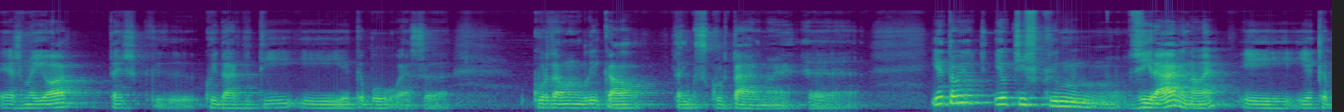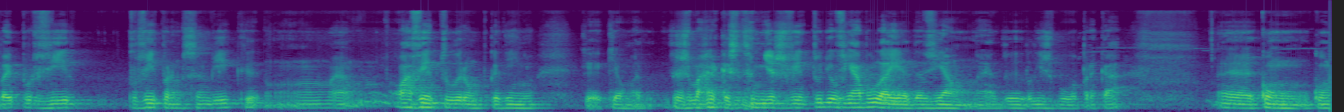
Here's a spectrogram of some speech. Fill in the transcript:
és maior, tens que cuidar de ti e acabou essa cordão umbilical tem que se cortar, não é? Eh, e então eu, eu tive que me virar, não é? E, e acabei por vir, por vir para Moçambique uma, uma aventura um bocadinho que, que, é uma das marcas da minha juventude, eu vim à boleia de avião né, de Lisboa para cá, uh, com, com,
